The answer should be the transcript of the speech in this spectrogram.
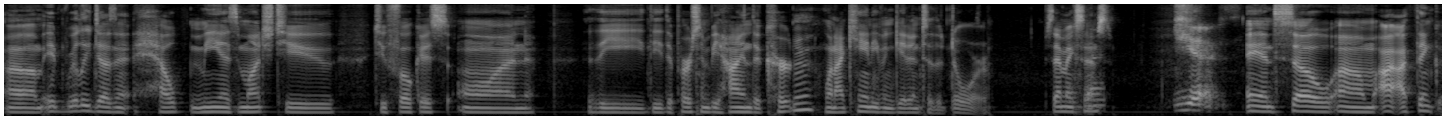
Um, it really doesn't help me as much to to focus on the the the person behind the curtain when I can't even get into the door. Does that make sense? Yes. And so um, I, I think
